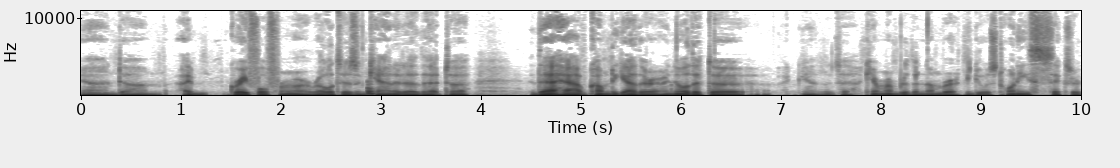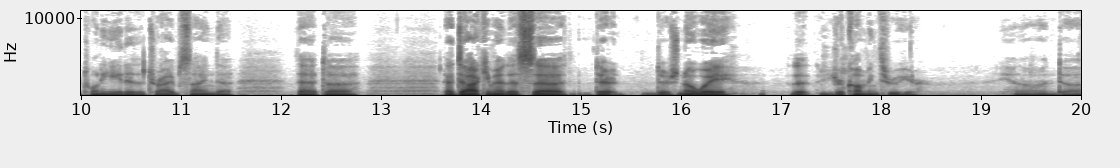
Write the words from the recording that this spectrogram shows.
and um, I'm grateful for our relatives in Canada that uh, that have come together. I know that the I can't remember the number. I think it was 26 or 28 of the tribes signed the that uh, that document that's uh, there. There's no way that you're coming through here, you know. And uh,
